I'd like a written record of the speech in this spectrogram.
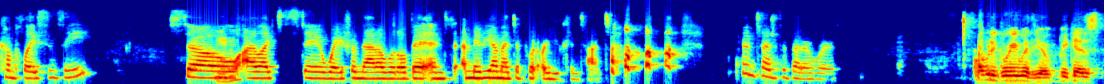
complacency so mm-hmm. I like to stay away from that a little bit. And maybe I meant to put, are you content? Content's a better word. I would agree with you because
